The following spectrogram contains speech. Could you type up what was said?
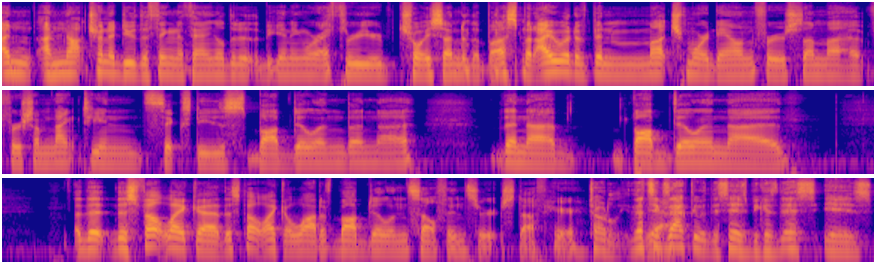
I'm I'm not trying to do the thing Nathaniel did at the beginning where I threw your choice under the bus, but I would have been much more down for some uh, for some 1960s Bob Dylan than uh, than uh, Bob Dylan. Uh, that this felt like uh, this felt like a lot of Bob Dylan self-insert stuff here. Totally. That's Yeah. exactly what this is because this is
